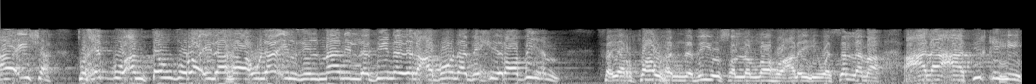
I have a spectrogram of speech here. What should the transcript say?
عائشة تحب أن تنظر إلى هؤلاء الغلمان الذين يلعبون بحرابهم فيرفعها النبي صلى الله عليه وسلم على عاتقه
